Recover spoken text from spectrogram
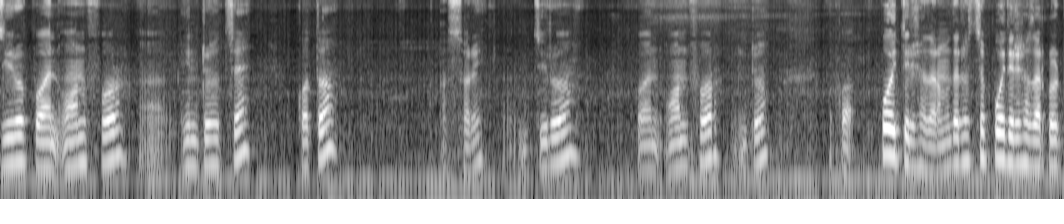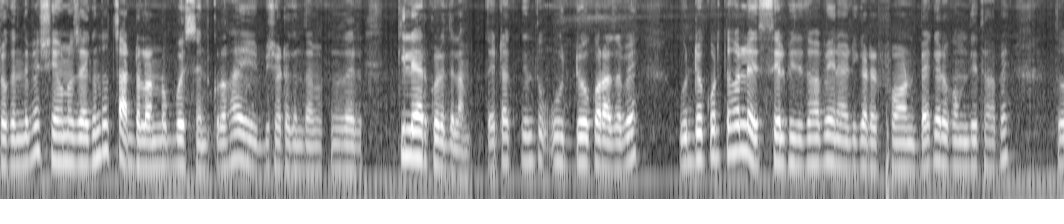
zero point one four into হচ্ছে কত? Sorry zero point one four into পঁয়ত্রিশ হাজার। আমাদের হচ্ছে পঁয়ত্রিশ হাজার করে টোকেন দেবে, সেই অনুযায়ী কিন্তু চার ডলার নব্বই সেন্ট করে হয়। এই বিষয়টা কিন্তু আমি আপনাদের ক্লিয়ার করে দিলাম। তো এটা কিন্তু উইথড্র করা যাবে। উইথড্র করতে হলে সেলফি দিতে হবে এনআইডি কার্ডের ফ্রন্ট ব্যাক এরকম দিতে হবে। তো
